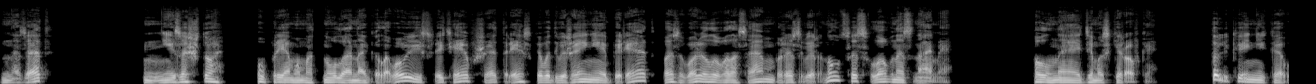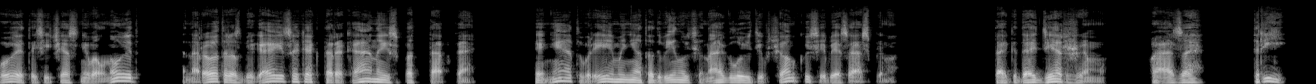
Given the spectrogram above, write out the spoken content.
«Назад?» «Ни за что!» Упрямо мотнула она головой, и слетевший от резкого движения берет позволила волосам развернуться, словно знамя. Полная демаскировка. Только никого это сейчас не волнует, народ разбегается, как тараканы из-под тапка. И нет времени отодвинуть наглую девчонку себе за спину. Тогда держим. Фаза три.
